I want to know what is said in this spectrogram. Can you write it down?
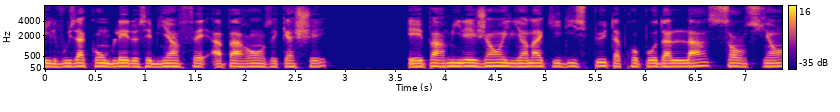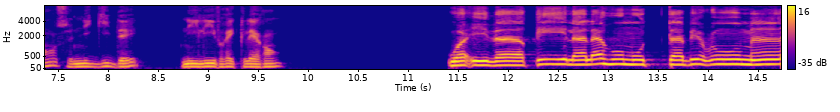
il vous a comblé de ses bienfaits apparents et cachés? Et parmi les gens il y en a qui disputent à propos d'Allah sans science, ni guidée, ni livre éclairant واذا قيل لهم اتبعوا ما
